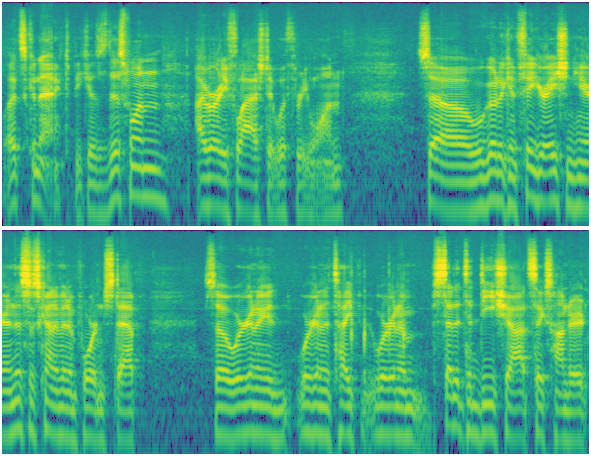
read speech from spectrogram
let's connect because this one I've already flashed it with 3.1. So we'll go to configuration here and this is kind of an important step so we're gonna we're gonna type we're gonna set it to D-Shot 600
